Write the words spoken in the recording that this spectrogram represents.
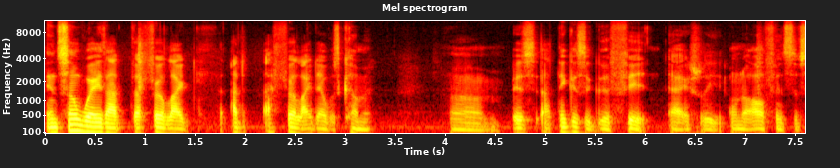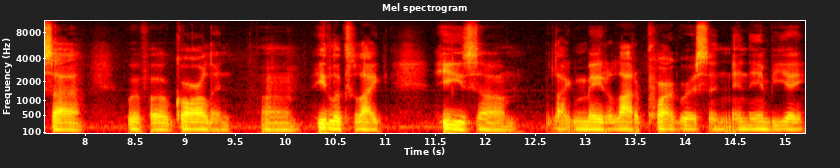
in some ways I, I feel like I, I felt like that was coming. Um, it's I think it's a good fit actually on the offensive side with uh, Garland. Um, he looks like he's um, like made a lot of progress in, in the NBA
